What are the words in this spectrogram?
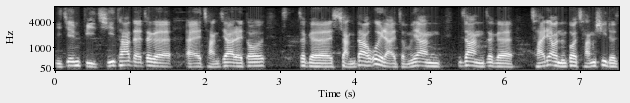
已经比其他的这个呃厂家呢都这个想到未来怎么样让这个材料能够长续的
